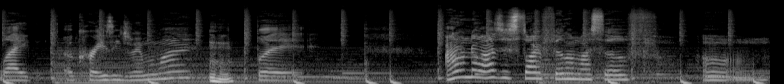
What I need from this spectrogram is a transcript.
like a crazy dream of mine. Mm-hmm. But I don't know. I just started feeling myself, um,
